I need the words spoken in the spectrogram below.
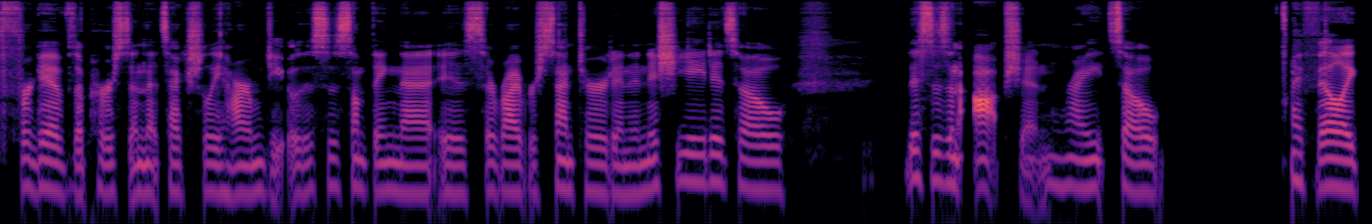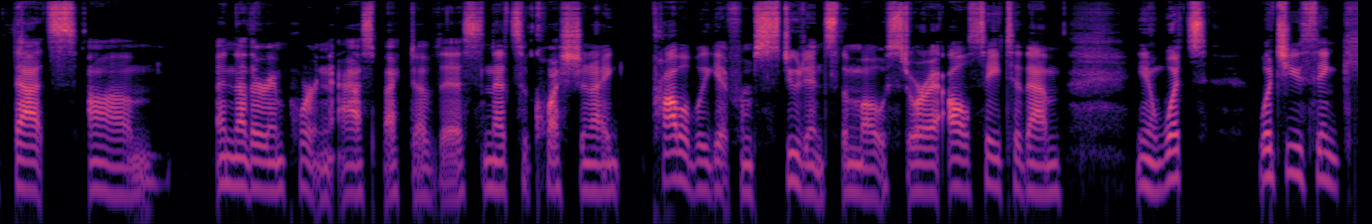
forgive the person that's actually harmed you. This is something that is survivor centered and initiated. So this is an option, right? So I feel like that's um, another important aspect of this. And that's a question I probably get from students the most, or I'll say to them, you know, what's, what do you think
